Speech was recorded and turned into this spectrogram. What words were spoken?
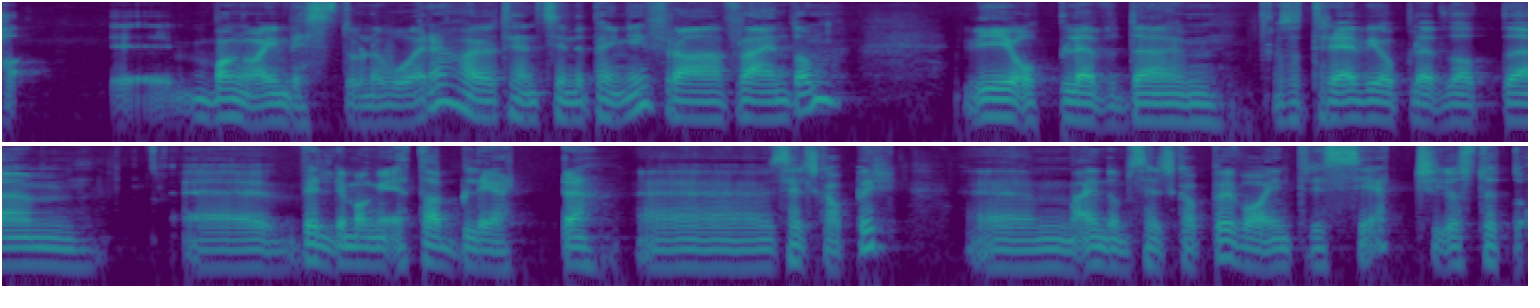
ha, uh, Mange av investorene våre har jo tjent sine penger fra, fra eiendom. Vi opplevde Altså tre, vi opplevde at um, uh, veldig mange etablerte selskaper eiendomsselskaper var interessert i å støtte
